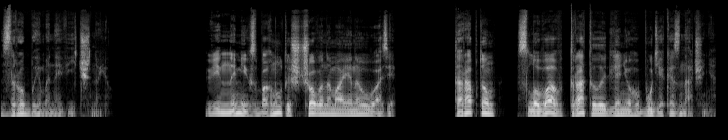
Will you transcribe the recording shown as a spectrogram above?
Зроби мене вічною. Він не міг збагнути, що вона має на увазі, та раптом слова втратили для нього будь-яке значення.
